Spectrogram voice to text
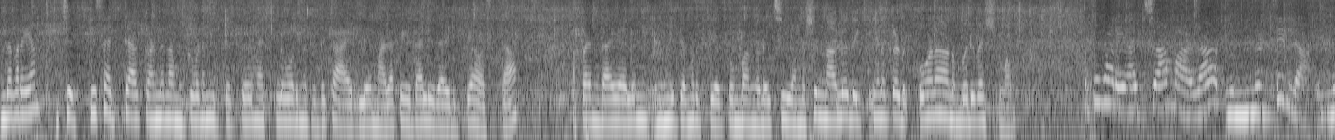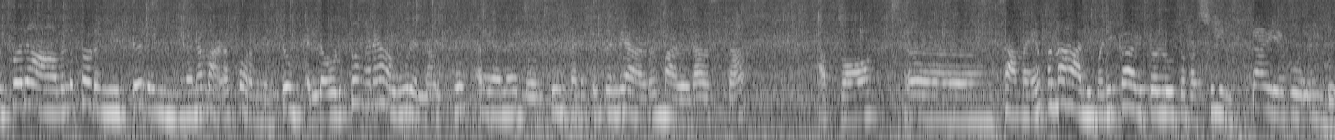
എന്താ പറയുക ചെത്തി സെറ്റാക്കാണ്ട് നമുക്കിവിടെ മുറ്റത്ത് മെറ്റൽ കൊടുത്തിട്ട് കാര്യമില്ല. മഴ പെയ്താൽ ഇതായിരിക്കും അവസ്ഥ. അപ്പോൾ എന്തായാലും ഇനി മുറ്റം വൃത്തിയാക്കുമ്പോൾ അങ്ങോട്ട് ചെയ്യാം. പക്ഷെ എന്നാലും അതൊക്കെ ഇങ്ങനെ കിടക്കുകയാണ് കാണുമ്പോൾ ഒരു വിഷമം. ഇപ്പൊ പറയാച്ചാ മഴ നിന്നിട്ടില്ല. ഇന്നിപ്പോ രാവിലെ തുടങ്ങിയിട്ട് ഇങ്ങനെ മഴ കുറഞ്ഞിട്ടും എല്ലായിടത്തും അങ്ങനെ ആവൂല. എല്ലാവർക്കും അറിയാലോ എല്ലായിടത്തും ഇങ്ങനെയൊക്കെ തന്നെയാണ് മഴയുടെ അവസ്ഥ. അപ്പോൾ സമയം ഇപ്പൊ നാല് മണിയൊക്കെ ആയിട്ടുള്ളൂ കേട്ടോ പക്ഷെ ഇരുട്ടായ പോലെ ഉണ്ട്.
